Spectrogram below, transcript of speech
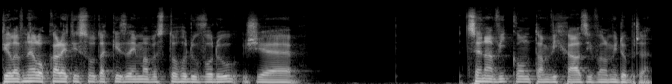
Ty levné lokality jsou taky zajímavé z toho důvodu, že cena výkon tam vychází velmi dobře.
